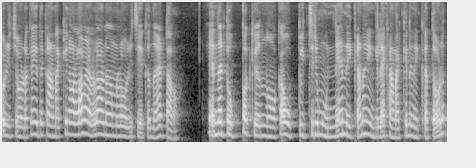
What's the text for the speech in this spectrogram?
ഒഴിച്ചു കൊടുക്കുക ഇത് കണക്കിനുള്ള വെള്ളമാണ് നമ്മൾ ഒഴിച്ചേക്കുന്നത് കേട്ടോ. എന്നിട്ട് ഉപ്പൊക്കെ ഒന്ന് നോക്കാം. ഉപ്പിച്ചിരി മുന്നേ നിൽക്കണം എങ്കിലേ കണക്കിന് നിൽക്കത്തുള്ളൂ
